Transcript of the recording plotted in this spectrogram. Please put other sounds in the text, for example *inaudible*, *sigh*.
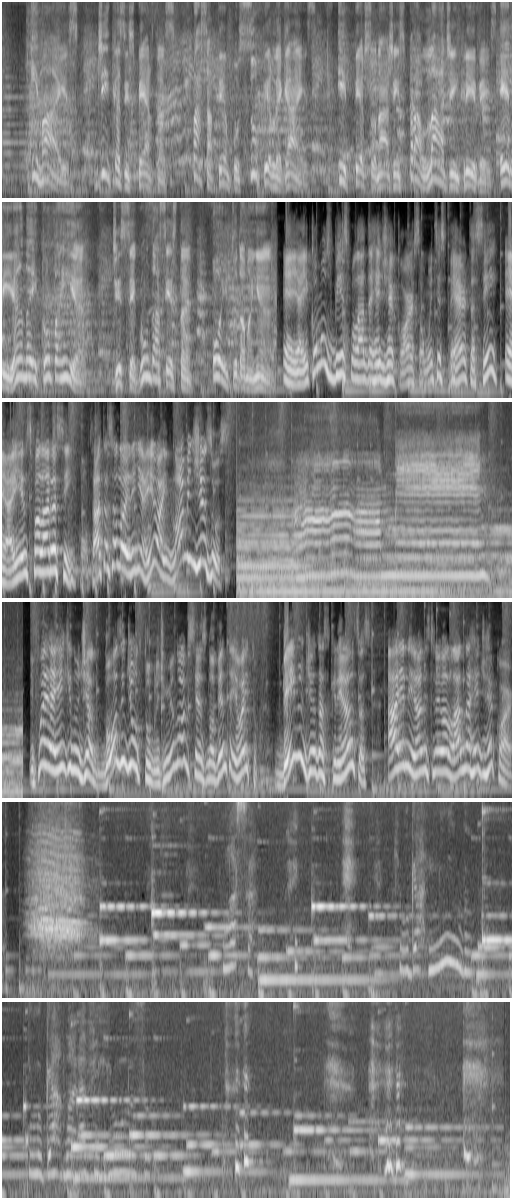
E mais, dicas espertas, passatempos super legais e personagens pra lá de incríveis. Eliana e companhia. De segunda a sexta, 8 da manhã. É, e aí como os bispos lá da Rede Record são muito espertos assim, é, aí eles falaram assim, contrata essa loirinha aí, ó, em nome de Jesus. Amém. E foi aí que no dia 12 de outubro de 1998, bem no Dia das Crianças, a Eliana estreou lá na Rede Record. Lugar maravilhoso! *laughs*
